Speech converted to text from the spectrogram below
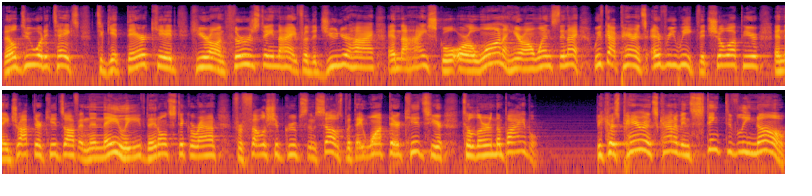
they'll do what it takes to get their kid here on Thursday night for the junior high and the high school, or Awana here on Wednesday night. We've got parents every week that show up here and they drop their kids off and then they leave. They don't stick around for fellowship groups themselves, but they want their kids here to learn the Bible. Because parents kind of instinctively know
